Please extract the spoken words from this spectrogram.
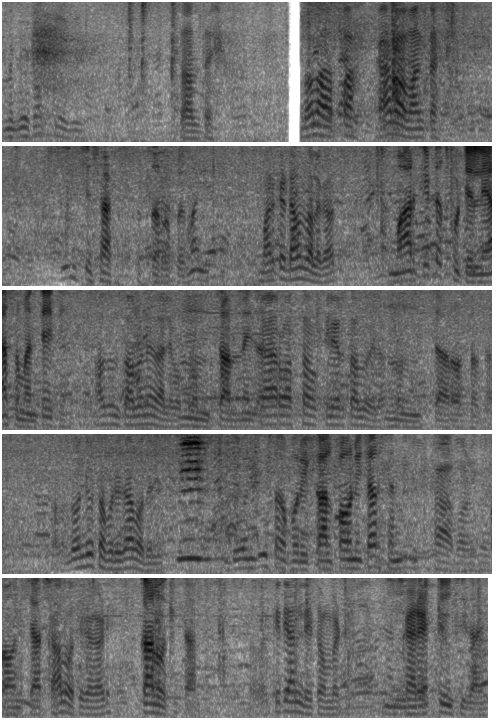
म्हणजे सत्य आहे ते. चालतंय. बोला आप्पा काय भाव मागताय? तीनशे साठ सत्तर रुपये मागितले. मार्केट डाऊन झालं का आज? मार्केटच फुटेल नाही असं म्हणता येते अजून चालू नाही झाले बाबा. हम्म, चालू नाही झालं. चार वाजता क्लिअर चालू होईल हम्म, चार वाजता चालू. चला, दोन दिवसापूर्वी काय बदलली दोन दिवसापूर्वी काल पावणे चारशे दिली हा पावणे चारशे काल होती का गाडी? काल होती काल. चला, किती आणली टोमॅटो कॅरेट एक्क्याऐंशी झाली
